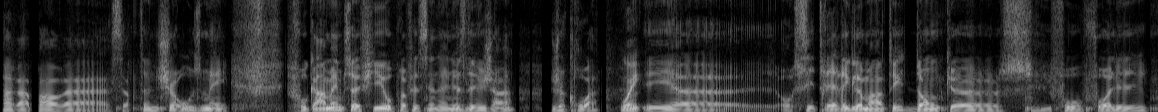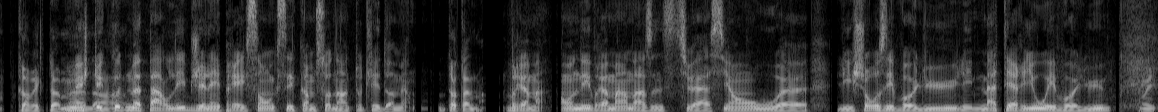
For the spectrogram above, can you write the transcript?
par rapport à certaines choses, mais il faut quand même se fier au professionnalisme des gens, je crois. Oui. Et euh, oh, c'est très réglementé, donc euh, il faut, faut aller correctement. Mais je t'écoute me parler, puis j'ai l'impression que c'est comme ça dans tous les domaines. Totalement. Vraiment. On est vraiment dans une situation où euh, les choses évoluent, les matériaux évoluent. Oui.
